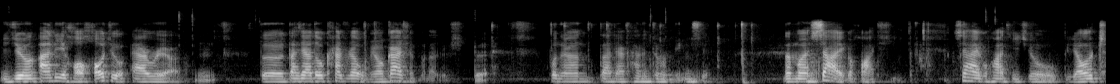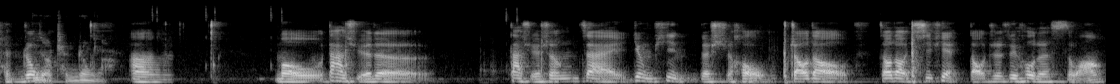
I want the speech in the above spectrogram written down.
已经安利好好久 Area 了。嗯，的大家都看出来我们要干什么了，就是。对，不能让大家看得这么明显。那么下一个话题，下一个话题就比较沉重比较。沉重了。嗯，某大学的大学生在应聘的时候遭到遭到欺骗，导致最后的死亡，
